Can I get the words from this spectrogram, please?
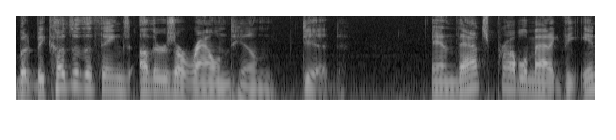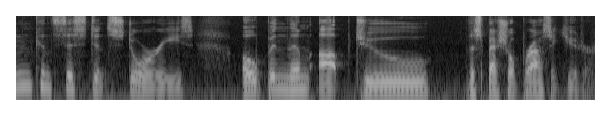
but because of the things others around him did. And that's problematic. The inconsistent stories open them up to the special prosecutor.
